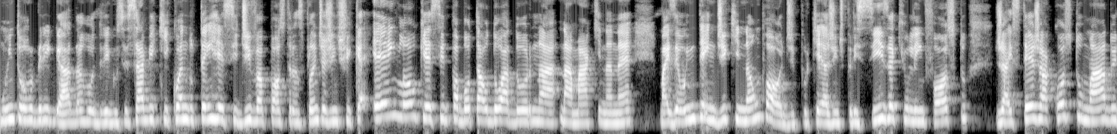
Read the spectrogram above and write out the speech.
Muito obrigada, Rodrigo. Você sabe que quando tem recidiva pós-transplante, a gente fica enlouquecido para botar o doador na, na máquina, né? Mas eu entendi que não pode, porque a gente precisa que o linfócito já esteja acostumado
